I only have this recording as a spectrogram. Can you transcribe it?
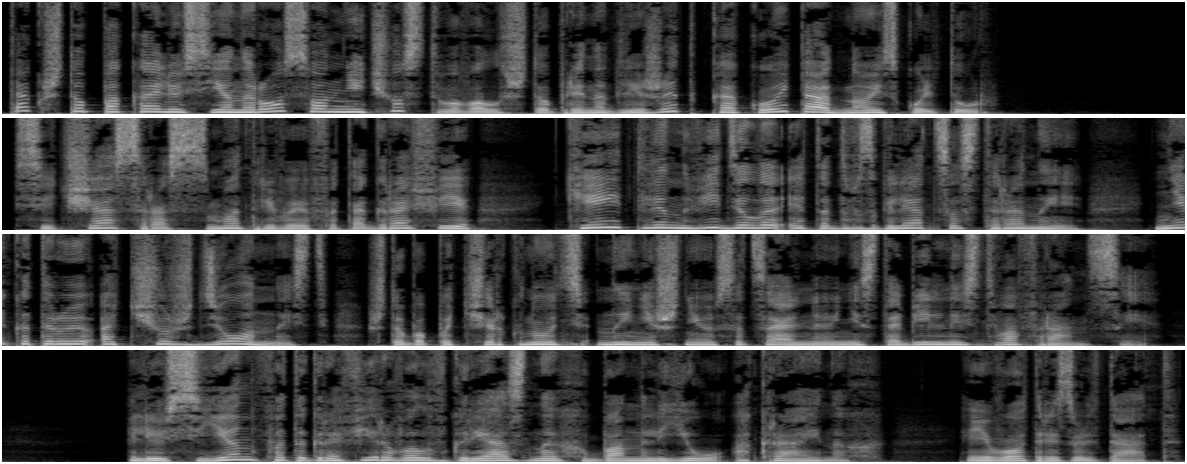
Так что пока Люсьен рос, он не чувствовал, что принадлежит какой-то одной из культур. Сейчас, рассматривая фотографии, Кейтлин видела этот взгляд со стороны, некоторую отчужденность, чтобы подчеркнуть нынешнюю социальную нестабильность во Франции. Люсьен фотографировал в грязных банлью, окраинах. И вот результат.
